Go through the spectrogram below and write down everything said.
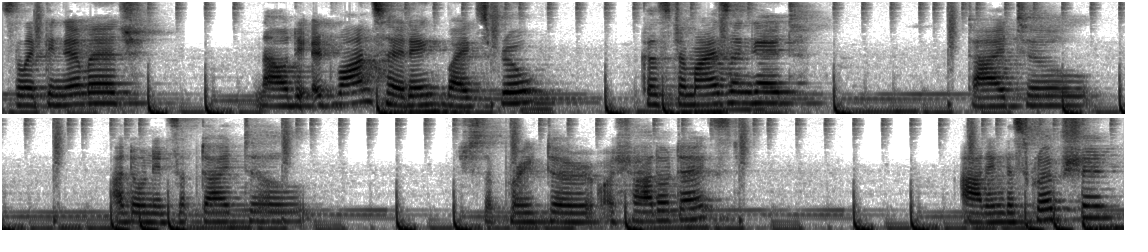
Selecting image. Now the advanced heading by Xpro customizing it. Title. I don't need subtitle. Separator or shadow text. Adding description.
